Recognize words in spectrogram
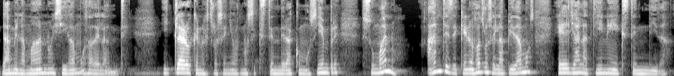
dame la mano y sigamos adelante. Y claro que nuestro Señor nos extenderá como siempre su mano. Antes de que nosotros se la pidamos, Él ya la tiene extendida.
